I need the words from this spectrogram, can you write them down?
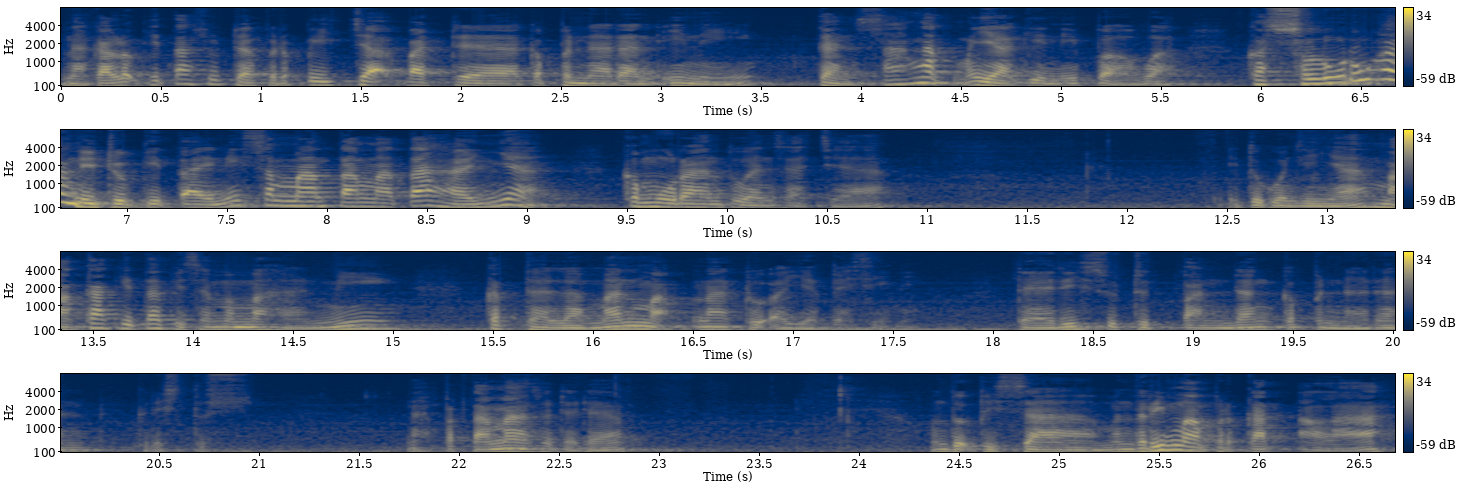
Nah, kalau kita sudah berpijak pada kebenaran ini dan sangat meyakini bahwa keseluruhan hidup kita ini semata-mata hanya kemurahan Tuhan saja, itu kuncinya, maka kita bisa memahami kedalaman makna doa Yabes ini dari sudut pandang kebenaran Kristus. Nah, pertama Saudara, untuk bisa menerima berkat Allah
